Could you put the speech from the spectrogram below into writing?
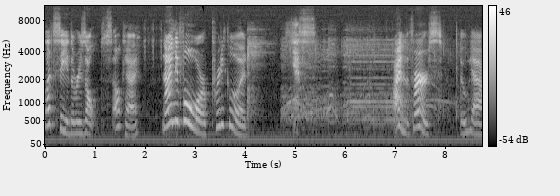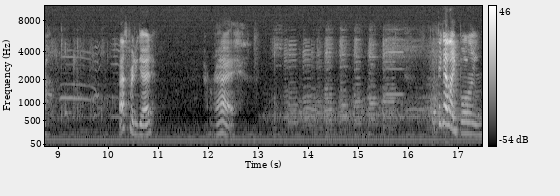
Let's see the results. Okay. 94. Pretty good. Yes. I am the first. Oh, yeah. That's pretty good. Alright. I think I like bowling.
